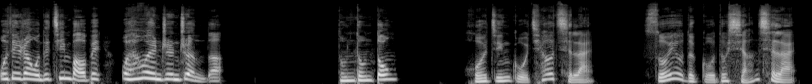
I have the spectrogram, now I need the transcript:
我得让我的金宝贝完完整整的。”咚咚咚，火警鼓敲起来，所有的鼓都响起来，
